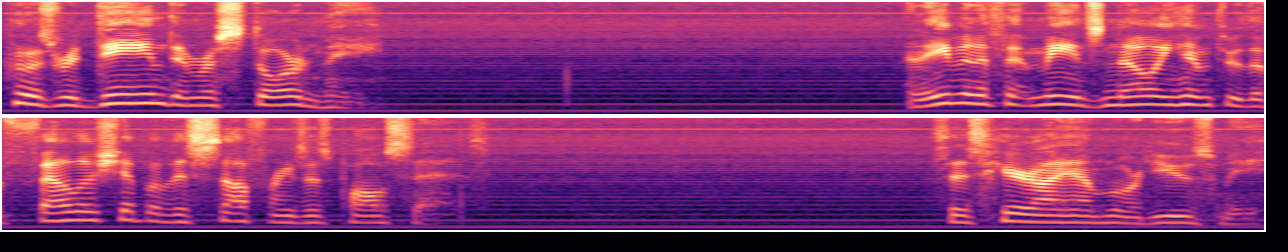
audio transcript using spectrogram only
who has redeemed and restored me? And even if it means knowing him through the fellowship of his sufferings, as Paul says, says, Here I am, Lord, use me.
